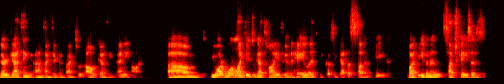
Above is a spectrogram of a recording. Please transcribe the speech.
they're getting anti-tic effects without getting any high. Um, you are more likely to get high if you inhale it because you get a sudden peak. But even in such cases,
